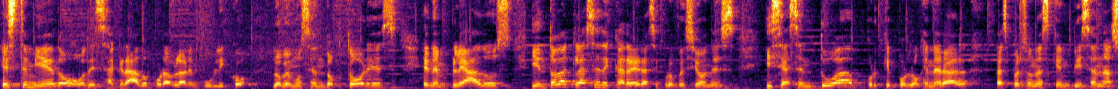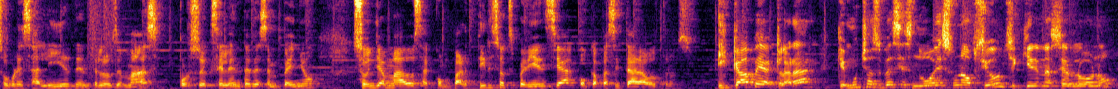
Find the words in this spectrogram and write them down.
Este miedo o desagrado por hablar en público lo vemos en doctores, en empleados y en toda clase de carreras y profesiones y se acentúa porque por lo general las personas que empiezan a sobresalir de entre los demás por su excelente desempeño son llamados a compartir su experiencia o capacitar a otros. Y cabe aclarar que muchas veces no es una opción si quieren hacerlo o no,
